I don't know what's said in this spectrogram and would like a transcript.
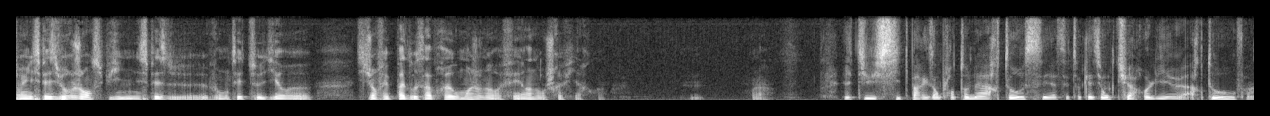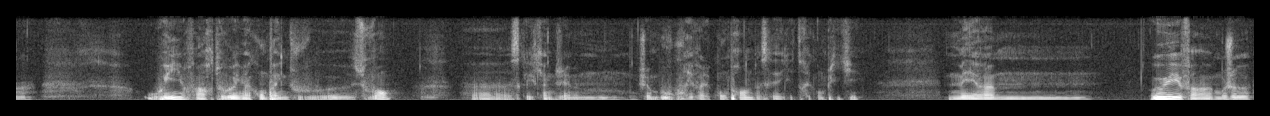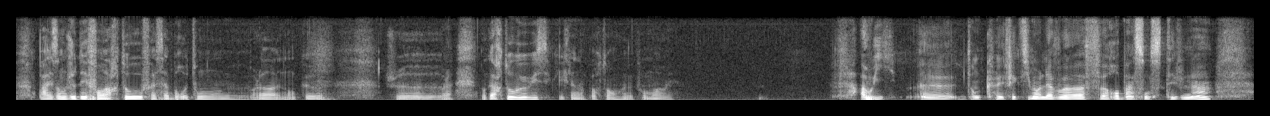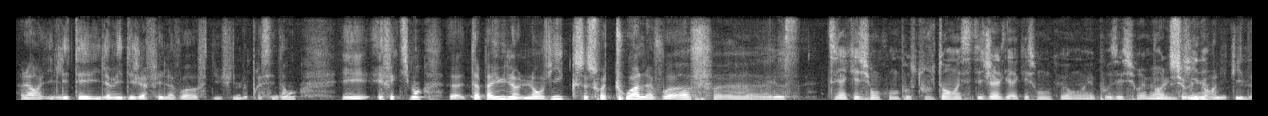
une espèce d'urgence, puis une espèce de volonté de se dire euh, si j'en fais pas d'autres après, au moins j'en aurais fait un dont je serais fier. Quoi. Et tu cites par exemple Antonin Artaud, c'est à cette occasion que tu as relié euh, Artaud. Enfin, Oui, enfin Arthur, il m'accompagne tout, euh, souvent. Euh, c'est quelqu'un que j'aime, que j'aime beaucoup. J'arrive à le comprendre parce qu'il est très compliqué. Mais oui, oui, enfin, moi, je, par exemple, je défends Artaud face à Breton. euh, voilà, donc, euh, je, voilà. donc Artaud, oui, oui, c'est quelqu'un d'important ouais, pour moi. oui. Ah oui, euh, donc effectivement la voix off Robinson Stevenin. Alors il, était, il avait déjà fait la voix off du film précédent. Et effectivement, euh, t'as pas eu l'envie que ce soit toi la voix off euh, C'est la question qu'on me pose tout le temps, et c'était déjà la question qu'on m'avait posée sur Humeur sur Liquide. Humeur liquide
